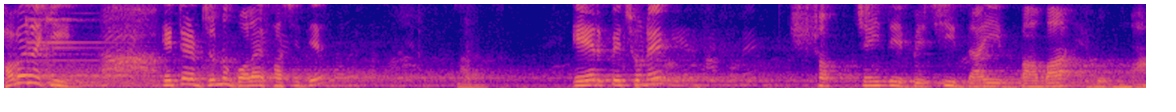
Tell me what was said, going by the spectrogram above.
হবে নাকি? এটার জন্য গলায় ফাঁসি দিয়ে মারা যায় এর পেছনে সবচেয়ে বেশি দায়ী বাবা এবং মা।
